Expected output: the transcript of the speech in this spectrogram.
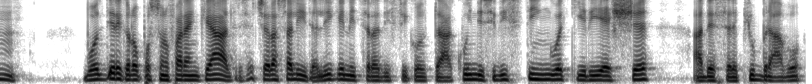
mm, vuol dire che lo possono fare anche altri. Se c'è la salita, è lì che inizia la difficoltà. Quindi si distingue chi riesce ad essere più bravo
